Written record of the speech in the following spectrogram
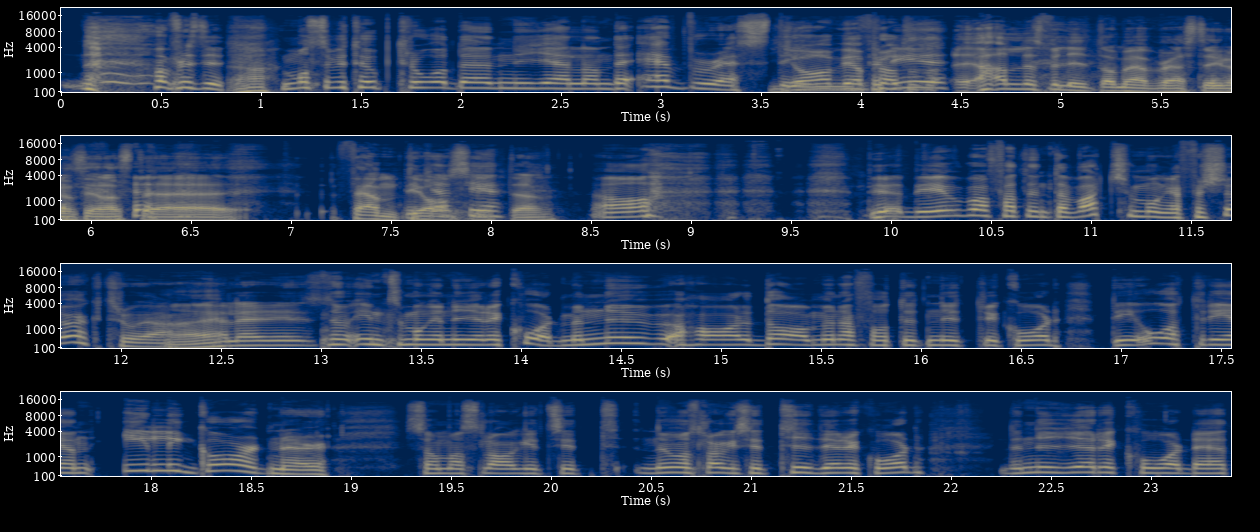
ja, precis. Ja. Måste vi ta upp tråden gällande Everesting. Ja, vi har för pratat det, alldeles för lite om Everesting de senaste 50 Det kanske är- avsnitten. Ja, det, det är bara för att det inte har varit så många försök tror jag. Nej. Eller så- inte så många nya rekord. Men nu har damerna fått ett nytt rekord. Det är återigen Illy Gardner som har slagit sitt, nu har slagit sitt tidigare rekord. Det nya rekordet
